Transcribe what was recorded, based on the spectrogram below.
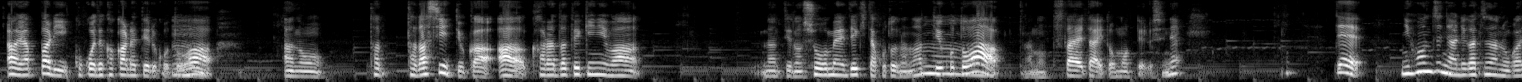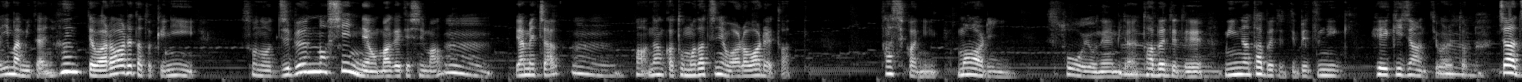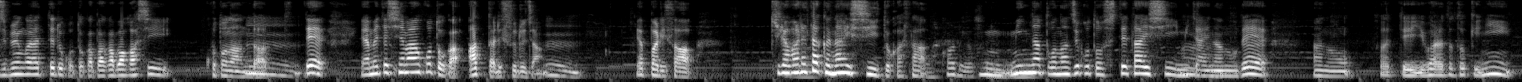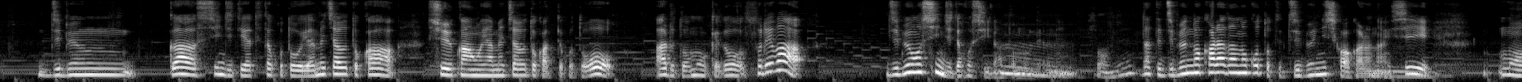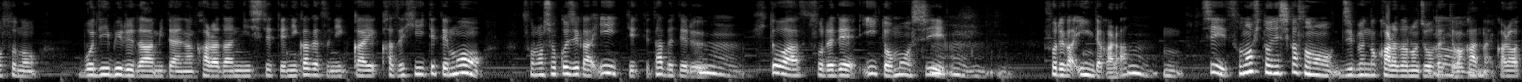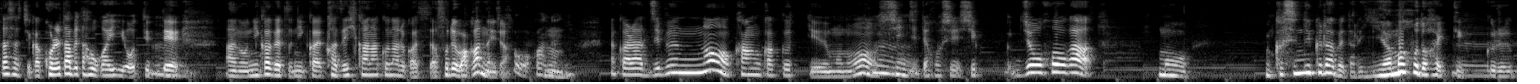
あやっぱりここで書かれてることは、あのた正しいっていうかあ体的にはなんていうの証明できたことだなっていうことは、あの伝えたいと思ってるしね。で日本人にありがちなのが今みたいにふんって笑われた時にその自分の信念を曲げてしまう、うん。やめちゃう。うん。あなんか友達に笑われたって。確かに周りにそうよねみたいな、うん。食べててみんな食べてて別に平気じゃんって言われた。ら、うん。じゃあ自分がやってることがバカバカしいことなんだ。っつっうん。て、やめてしまうことがあったりするじゃん、うん。やっぱりさ嫌われたくないしとかさ、うん、みんなと同じことしてたいしみたいなので、あのそうやって言われた時に自分が信じてやってたことをやめちゃうとか習慣をやめちゃうとかってことをあると思うけどそれは自分を信じてほしいなと思うんだよね。うね。だって自分の体のことって自分にしかわからないし、もうそのボディービルダーみたいな体にしてて2ヶ月に1回風邪ひいててもその食事がいいって言って食べてうるん。人はそれでいいと思うし、うんうんそれがいいんだから、ううん。んしその人にしかその自分の体の状態って分かんないから、私たちがこれ食べた方がいいよって言って、あの2ヶ月に1回風邪ひかなくなるかって言ったらそれ分かんないじゃん。そうわかんないねだから自分の感覚っていうものを信じてほしいし、情報がもう昔に比べたら山ほど入ってくる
